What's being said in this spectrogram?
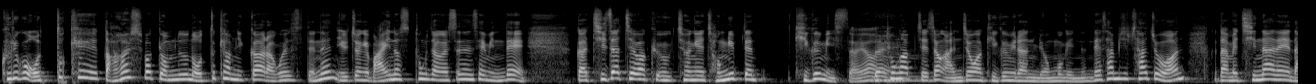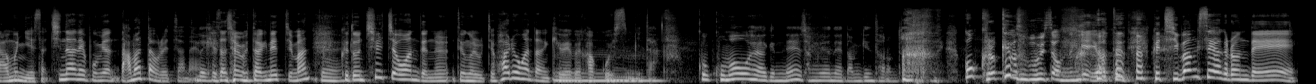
그리고 어떻게 나갈 수밖에 없는 돈 어떻게 합니까라고 했을 때는 일종의 마이너스 통장을 쓰는 셈인데, 그러니까 지자체와 교육청에 적립된 기금이 있어요. 네. 통합재정 안정화 기금이라는 명목이 있는데 34조 원. 그다음에 지난해 남은 예산. 지난해 보면 남았다고 그랬잖아요. 네. 계산 잘못하긴 했지만 네. 그돈 7조 원 등을 등을 이제 활용한다는 계획을 음. 갖고 있습니다. 그럼 고마워해야겠네. 작년에 남긴 사람들. 꼭 그렇게 볼수 없는 게 여튼 그 지방세가 그런데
